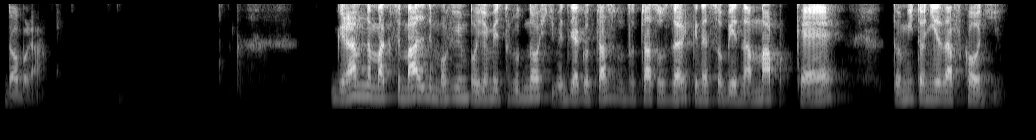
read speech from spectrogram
Dobra. Gram na maksymalnym możliwym poziomie trudności, więc jak od czasu do czasu zerknę sobie na mapkę, to mi to nie zaszkodzi.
